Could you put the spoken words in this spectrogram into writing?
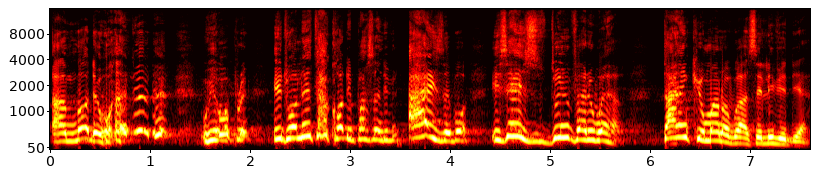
I'm not the one. we all pray. It will later call the person. I is the boy. He says he's doing very well. Thank you, man of God. I say, leave it there.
